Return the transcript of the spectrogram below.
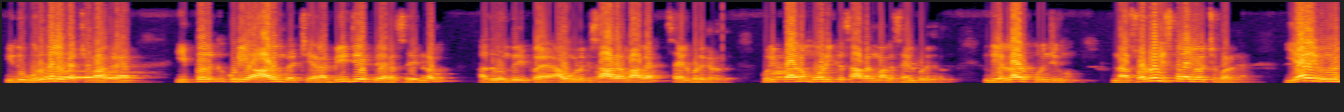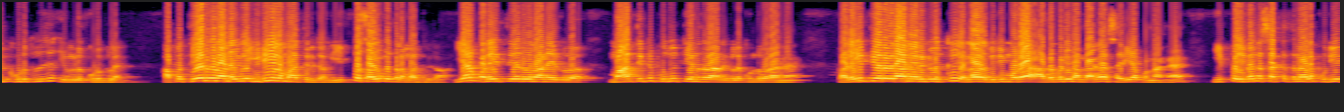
இது ஒருதலை பட்சமாக இப்ப இருக்கக்கூடிய ஆளுங்கட்சியான பிஜேபி அரசினிடம் அது வந்து இப்ப அவங்களுக்கு சாதகமாக செயல்படுகிறது. குறிப்பாக மோடிக்கு சாதகமாக செயல்படுகிறது. இது எல்லாரும் புரிஞ்சுக்கணும். நான் சொல்ற விஷயத்தெல்லாம் யோசிச்சு பாருங்க. ஏன் இவங்களுக்கு கொடுத்தது இவங்களுக்கு கொடுக்கல? அப்ப தேர்தல் ஆணையங்களை இடையில மாத்திருக்காங்க. இப்ப சமீபத்துல மாத்திருக்காங்க. ஏன் பழைய தேர்தல் ஆணையர்களை மாத்திட்டு புது தேர்தல் ஆணையர்களை கொண்டு வராங்க? பழைய தேர்தல் ஆணையர்களுக்கு எல்லா விதிமுறை அதபடி வந்தாங்க சரியா பண்ணாங்க. இப்ப இவங்க சட்டத்தினால புதிய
